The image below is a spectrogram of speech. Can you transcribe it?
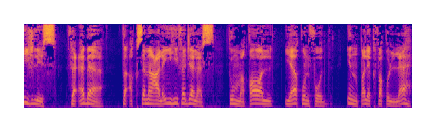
اجلس. فأبى فأقسم عليه فجلس ثم قال يا قنفذ انطلق فقل له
